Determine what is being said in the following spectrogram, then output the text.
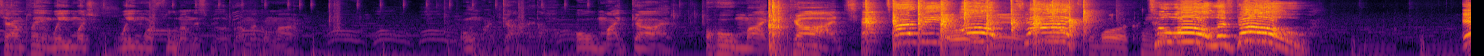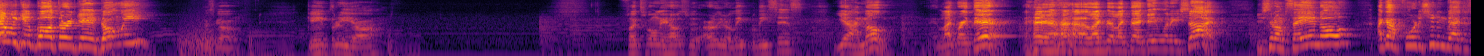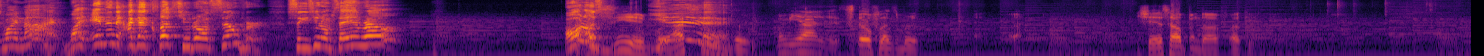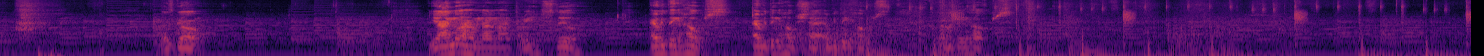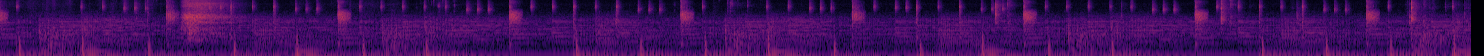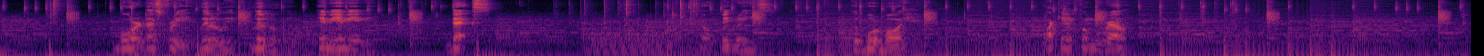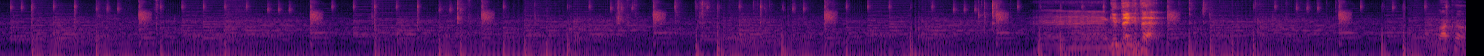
Chat, I'm playing way much, way more flute on this build, bro. I'm not gonna lie. Oh my god. Oh my god. Oh my god. Chat, turn me Oh, up, man. chat! Come on, come 2 on. 0, let's go! And we get ball third game, don't we? Let's go. Game three, y'all. Flexible only helps with early or late releases. Yeah, I know. Like right there. like that, like that game winning shot. You see what I'm saying though? I got 40 shooting badges. Why not? Why? And then I got clutch shooter on silver. So you see what I'm saying, bro? All I those. see it, but yeah. I see it, but I mean, I, it's still flexible. Shit is helping though. Fuck it. Let's go. Yeah, I know I have 993 still. Everything helps. Everything helps, chat. Everything helps. Everything helps.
